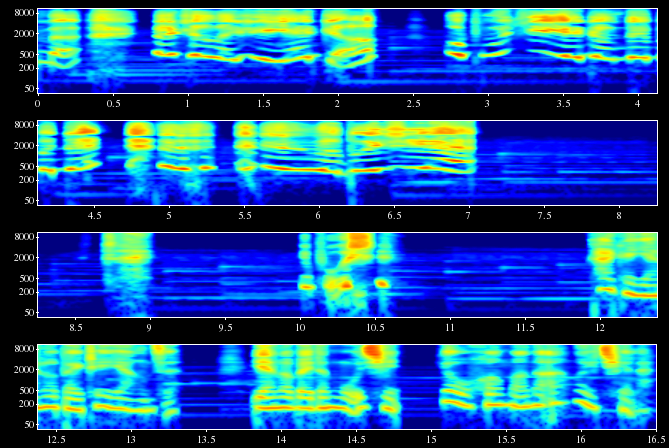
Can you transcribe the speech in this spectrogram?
妈，他说我是野种，我不是野种，对不对？我不是。对，你不是。”看着阎洛北这样子，阎洛北的母亲又慌忙的安慰起来，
